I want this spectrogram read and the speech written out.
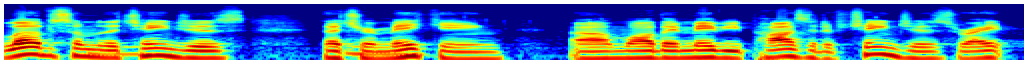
love some of the changes that you're making. Um, while they may be positive changes, right?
